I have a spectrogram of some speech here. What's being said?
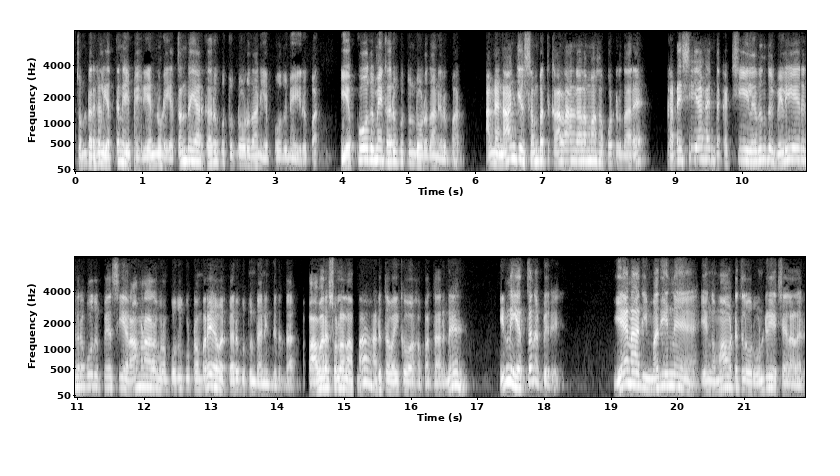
தொண்டர்கள் எத்தனை பேர்? என்னுடைய தந்தையார் கருப்பு துண்டோடு தான் எப்போதுமே இருப்பார். எப்போதுமே கருப்பு துண்டோடு தான் இருப்பார். அண்ணன் நாஞ்சில் சம்பத் காலாங்காலமாக போட்டிருந்தாரு. கடைசியாக இந்த கட்சியிலிருந்து வெளியேறுகிற போது பேசிய ராமநாதபுரம் பொதுக்கூட்டம் வரை அவர் கருப்பு துண்டு அணிந்திருந்தார். அப்ப அவரை சொல்லலாமா? அடுத்த வைகோவாக பார்த்தாருன்னு? இன்னும் எத்தனை பேரு? ஏனாதி மதின்னு எங்க மாவட்டத்துல ஒரு ஒன்றிய செயலாளர்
